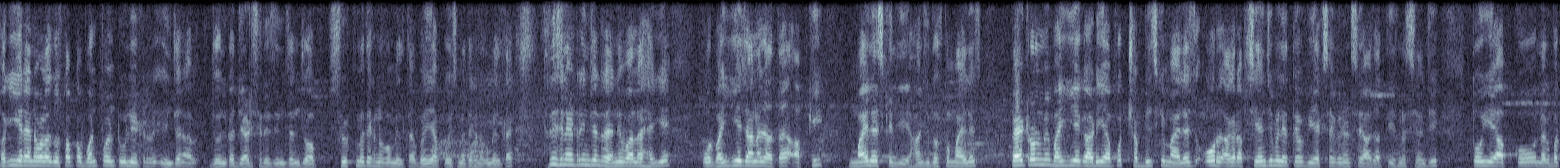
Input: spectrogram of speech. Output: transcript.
बाकी ये रहने वाला है दोस्तों, आपका 1.2 लीटर इंजन जो इनका जेड सीरीज़ इंजन, जो आप स्विफ्ट में देखने को मिलता है, वही आपको इसमें देखने को मिलता है। थ्री सिलेंडर इंजन रहने वाला है ये। और भाई, ये जाना जाता है आपकी माइलेज के लिए। हाँ जी दोस्तों माइलेज पेट्रोल में भाई, ये गाड़ी आपको 26 की माइलेज और अगर आप सीएनजी में लेते हो वी एक्स से आ जाती है इसमें सीएनजी तो ये आपको लगभग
